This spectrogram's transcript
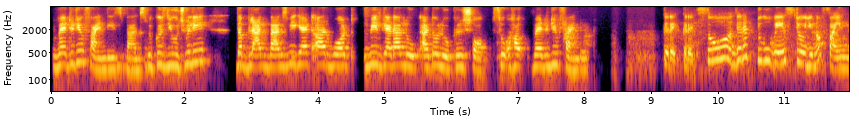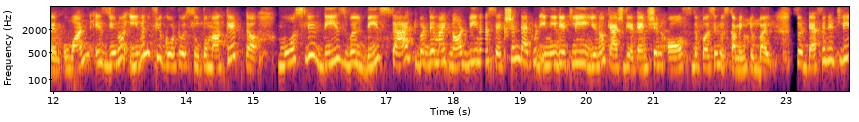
where did you find these bags? Because usually the black bags we get are what we'll get our lo- at a local shop. So how where did you find it correct correct. So there are two ways to you know find them. One is you know even if you go to a supermarket uh, mostly these will be stacked but they might not be in a section that would immediately you know catch the attention of the person who's coming to buy. So definitely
